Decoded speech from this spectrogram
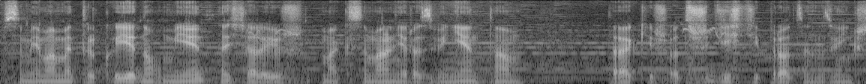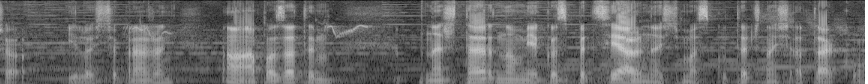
W sumie mamy tylko jedną umiejętność, ale już maksymalnie rozwiniętą. Tak, już o 30% zwiększa ilość obrażeń. O, a poza tym nasz Tarnum jako specjalność ma skuteczność ataku.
